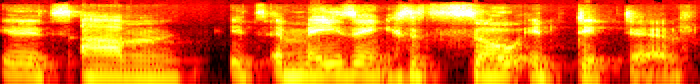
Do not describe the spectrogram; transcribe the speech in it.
It's um it's amazing because it's so addictive.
